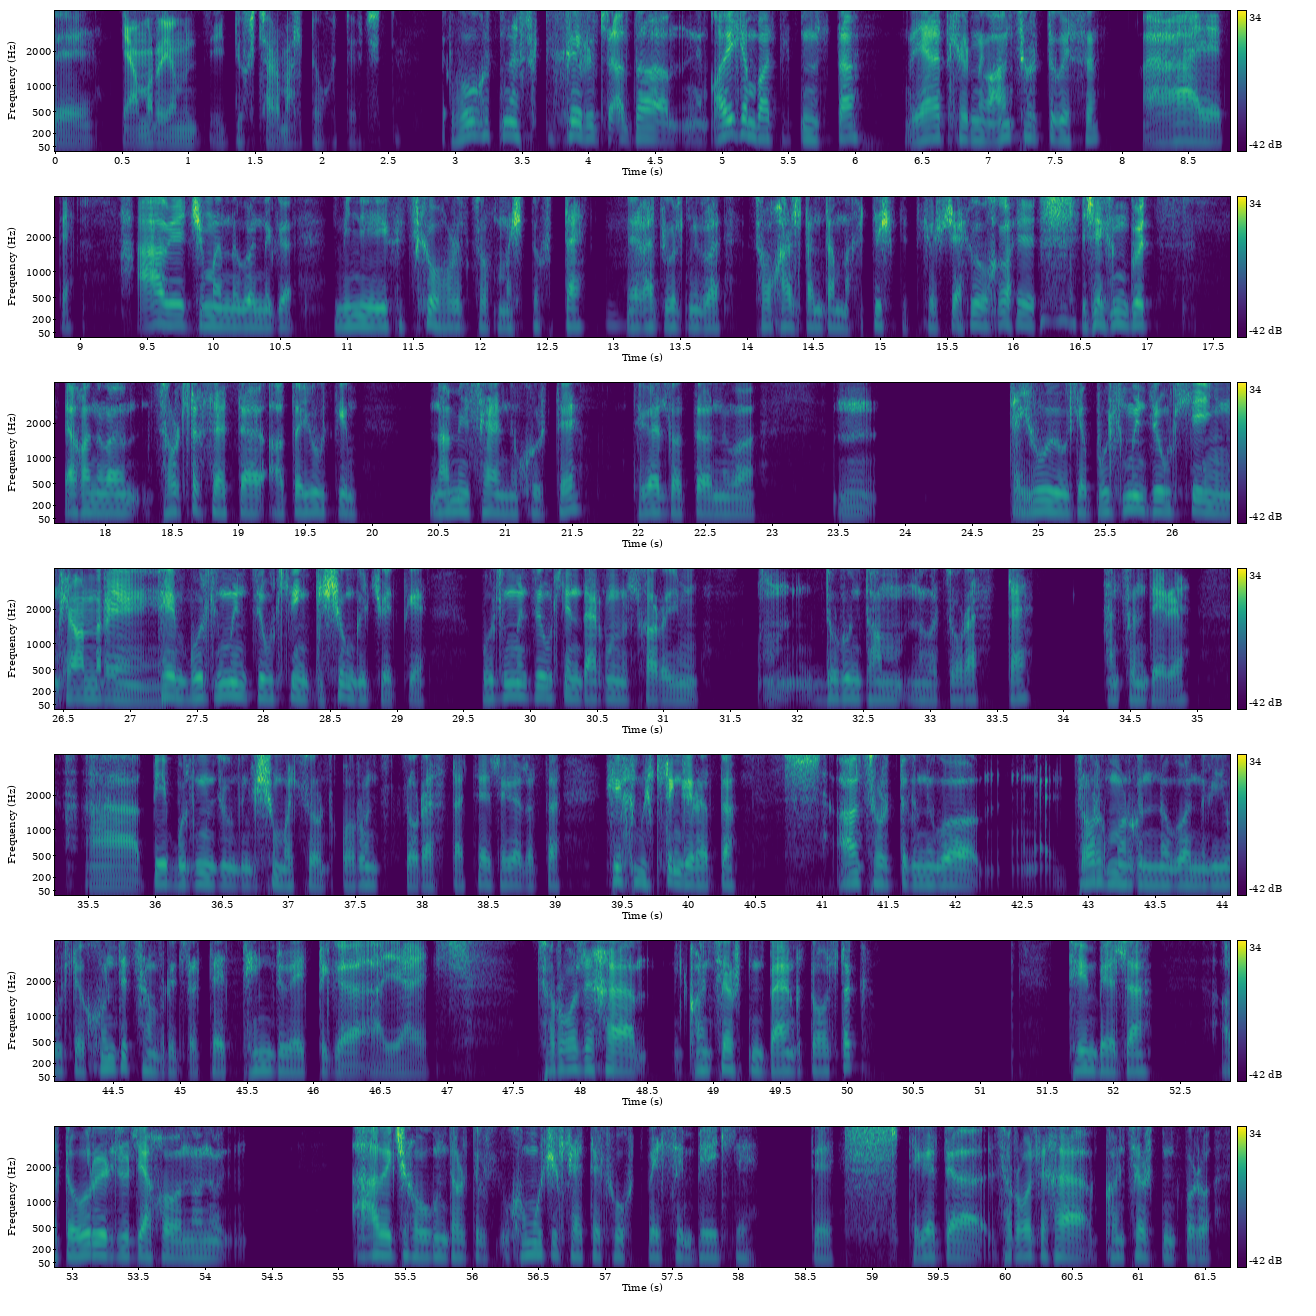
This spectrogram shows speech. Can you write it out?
ямар юм идэх чармалтай хүүхэдтэй вэ гэдэг. Хүүхэд нас гэхээр л одоо гоёлон бодогдно л да. Яг тэгэхээр нэг онц хүрдэг байсан. Аа яа дээ аав ээж маань нөгөө нэг миний их эцгийн хуралцах маш дуртай. Ягаад гэвэл нөгөө суухаар дандаа магтана шүү дээ. Тэгэхээр шахиугаа яхингүүд яг нөгөө сурлах сайтай одоо юу гэдэг юм намын сайн нөхөр те. Тэгэл одоо нөгөө за юу юу лээ? Бүлгмийн зөвлөлийн пионерын тийм бүлгмийн зөвлөлийн гишүүн гэж байдаг. Бүлгмийн зөвлөлийн дарга нь болохоор юм дөрвөн том нөгөө зураастай ханцан дээрээ. А би бүлгэн зөвлөн гişүн болсон 3 зураас та тэгээд одоо хих мэтлэнгээр одоо он сурдаг нөгөө зураг мураг нөгөө нэг юу лээ? Хүндэт самбар л тэ. Тэнд байдаг яа сургуулийнхаа концертт байнга дуулдаг тийм байла. Одоо өөрөөр хэлбэл яг нөгөө аав ээжийнхээ үгэнд ордог хүмүүжил сайтай хүүхэд байсан бэлээ тэ тэгээд сургуулийнхаа концертт бүр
